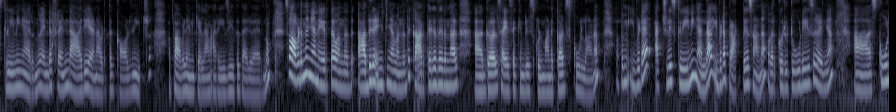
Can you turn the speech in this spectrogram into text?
സ്ക്രീനിങ് ആയിരുന്നു. എന്റെ ഫ്രണ്ട് ആര്യയാണ് അവിടുത്തെ കോർഡിനേറ്റർ അപ്പോൾ അവൾ എനിക്കെല്ലാം അറേഞ്ച് ചെയ്ത് തരുമായിരുന്നു സോ അവിടെ നിന്ന് ഞാൻ നേരത്തെ വന്നത് അത് കഴിഞ്ഞിട്ട് ഞാൻ വന്നത് Karthika Thirunal girls higher secondary school Manacaud സ്കൂളിലാണ് അപ്പം ഇവിടെ ആക്ച്വലി സ്ക്രീനിങ് അല്ല ഇവിടെ പ്രാക്ടീസ് ആണ്. അവർക്കൊരു ടു ഡേയ്സ് കഴിഞ്ഞാൽ സ്കൂൾ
